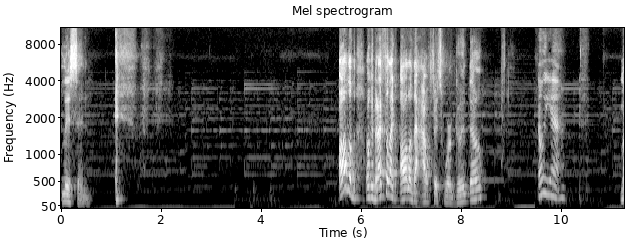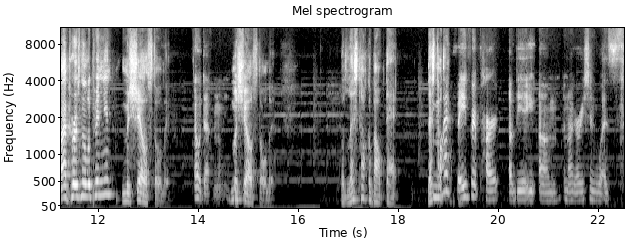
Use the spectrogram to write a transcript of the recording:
Listen. all of okay, but I feel like all of the outfits were good though. Oh yeah. My personal opinion, Michelle stole it. Oh definitely. Michelle stole it. But let's talk about that. Let's talk. My favorite part of the um, inauguration was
